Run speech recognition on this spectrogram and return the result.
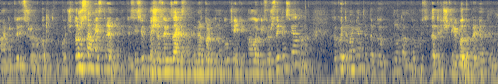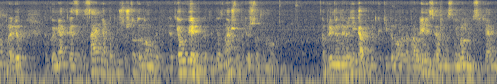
а, никто здесь уже работать не хочет. То же самое и с трендами. То есть, если бы мы сейчас завязались, например, только на блокчейн-технологии, все, что с этим связано, в какой-то момент это бы, ну там, ну пусть это 3-4 года пройдет, и оно пройдет такое мягкое записание, потому что что-то новое придет. Я уверен в этом, я знаю, что придет что-то новое. Например, наверняка придут какие-то новые направления, связанные с нейронными сетями.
